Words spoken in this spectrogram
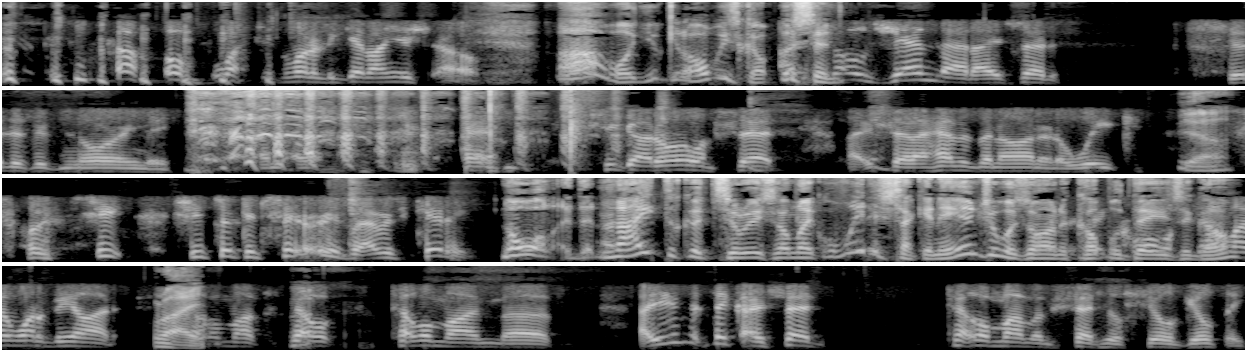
no, I just wanted to get on your show. Oh well, you can always come. Listen, I told Jen that I said, "Sid is ignoring me," and, uh, and she got all upset. I said I haven't been on in a week. Yeah. So she she took it serious. I was kidding. No, well, the night took it serious. I'm like, well, wait a second. Andrew was on a couple days ago. him I want to be on. Right. Tell him, I'm- tell, tell him I'm. Uh, I even think I said, tell him I'm upset. He'll feel guilty.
